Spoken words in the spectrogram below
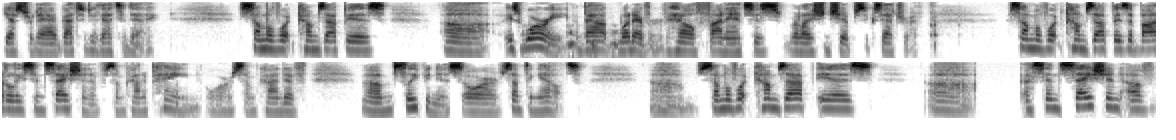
yesterday. I've got to do that today. Some of what comes up is, uh, is worry about whatever, health, finances, relationships, etc. Some of what comes up is a bodily sensation of some kind of pain or some kind of um, sleepiness or something else. Um, some of what comes up is uh, a sensation of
